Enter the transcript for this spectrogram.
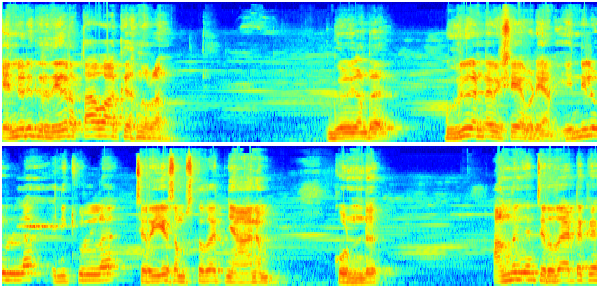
എന്നൊരു ഒരു കൃതികർത്താവാക്കുക എന്നുള്ളതാണ്. ഗുരു കണ്ട ഗുരു കണ്ട വിഷയം എവിടെയാണ് എന്നിലുള്ള എനിക്കുള്ള ചെറിയ സംസ്കൃത ജ്ഞാനം കൊണ്ട് അന്ന് ഞാൻ ചെറുതായിട്ടൊക്കെ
